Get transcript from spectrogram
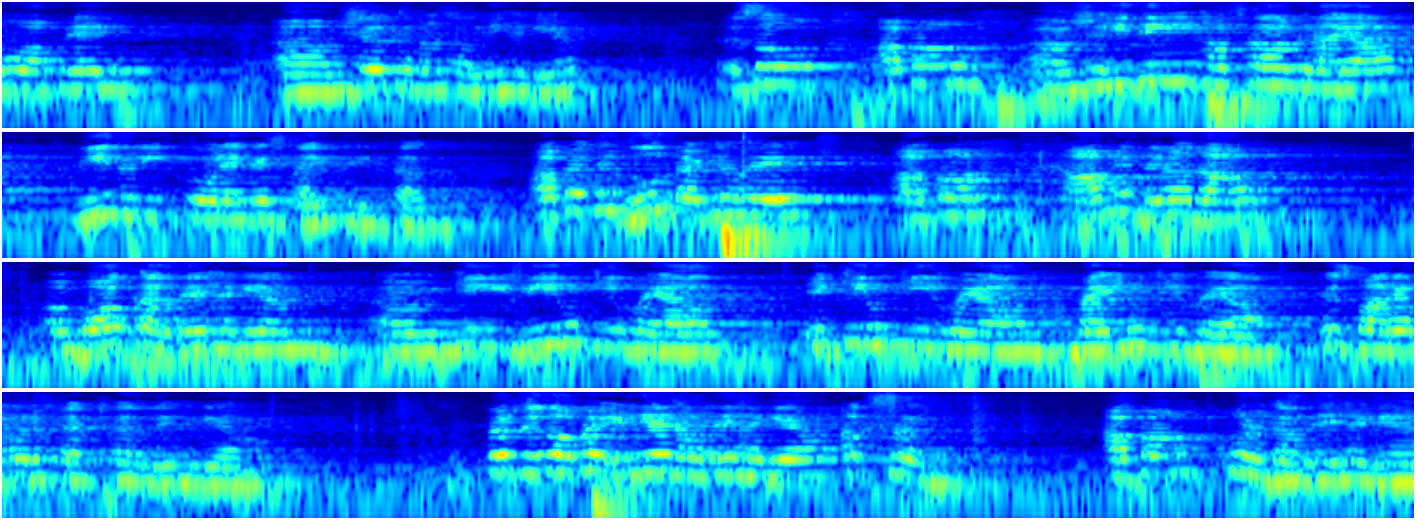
ਉਹ ਆਪਣੇ ਸ਼ੇਅਰ ਕਰਨਾ ਚਾਹੁੰਦੀ ਹੈਗੀ ਆ। ਸੋ ਆਪਾਂ ਸ਼ਹੀਦੀ ਹਫਤਾ ਮਨਾਇਆ 20 ਤਰੀਕ ਤੋਂ ਲੈ ਕੇ 27 ਤਰੀਕ ਤੱਕ। ਆਪਾਂ ਇੱਥੇ ਦੂਰ ਬੈਠੇ ਹੋਏ ਆਪਾਂ ਆਮਨੇ ਦਿਨਾਂ ਦਾ ਬਹੁਤ ਕਰਦੇ ਹੈਗੇ ਆ। ਅਮ, ਕਿ 20 ਨੂੰ ਕੀ ਹੋਇਆ 21 ਨੂੰ ਕੀ ਹੋਇਆ 22 ਨੂੰ ਕੀ ਹੋਇਆ ਇਸ ਬਾਰੇ ਆਪਾਂ ਰਿਫਲੈਕਟ ਕਰਦੇ ਹੈਗੇ ਆ। ਪਰ ਜਦੋਂ ਆਪਾਂ ਇੰਡੀਆ ਜਾਂਦੇ ਹੈਗੇ ਆ ਅਕਸਰ ਆਪਾਂ ਭੁੱਲ ਜਾਂਦੇ ਹੈਗੇ ਆ।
